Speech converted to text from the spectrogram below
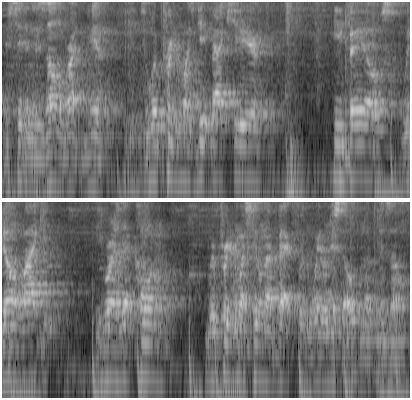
and sit in his zone right in here. Mm -hmm. So we'll pretty much get back here. He bails. We don't like it. He runs that corner we're pretty much sitting on our back foot and waiting on this to open up in the zone.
